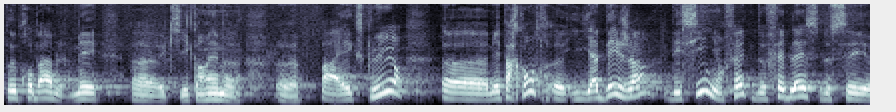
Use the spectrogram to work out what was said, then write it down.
peu probable, mais qui est quand même pas à exclure. mais par contre, il y a déjà des signes en fait de faiblesse de ces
